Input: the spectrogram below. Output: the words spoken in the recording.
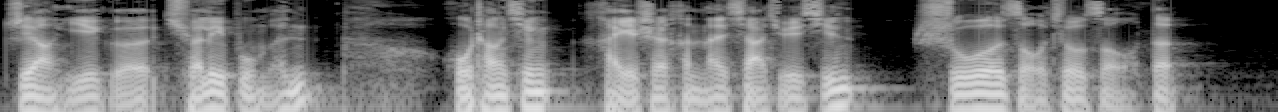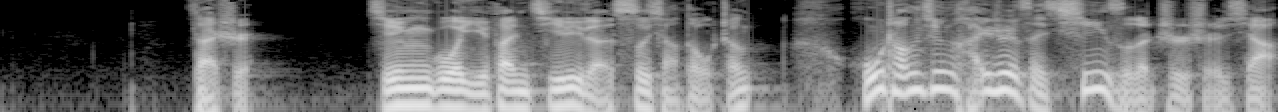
这样一个权力部门，胡长清还是很难下决心说走就走的。但是，经过一番激烈的思想斗争，胡长清还是在妻子的支持下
